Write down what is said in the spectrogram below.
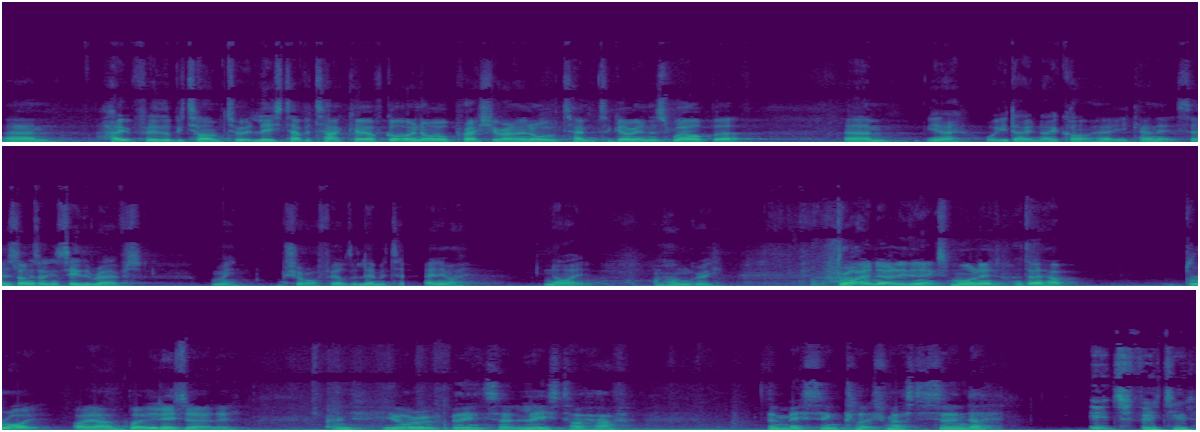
um, hopefully there'll be time to at least have a tacho. I've got an oil pressure and an oil temp to go in as well, but um, you know what you don't know can't hurt you, can it? So as long as I can see the revs. I mean, I'm sure I'll feel the limiter. Anyway, night. I'm hungry. Bright and early the next morning. I don't know how bright I am, but it is early. And you're have been, so at least I have the missing clutch master cylinder. It's fitted.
